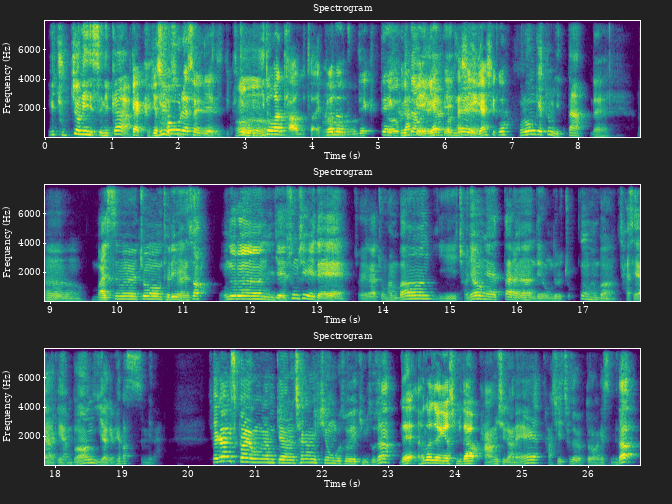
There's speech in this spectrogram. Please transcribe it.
이게 죽전에 있으니까 그러니까 그게 서울에서. 이제 그쪽으로 어, 어. 이동한 다음부터 그거는 어. 이제 그때 어, 그 학교 얘기할 때 얘기할 다시 건데. 얘기하시고. 그런 게 좀 있다. 네. 어, 말씀을 좀 드리면서 오늘은 이제 숭실대 저희가 좀 한번 이 전형에 따른 내용들을 조금 한번 자세하게 한번 이야기를 해봤습니다. 최강 스카이와 함께하는 최강 입시 연구소의 김 소장 네, 한원장이었습니다. 다음 시간에 다시 찾아뵙도록 하겠습니다.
